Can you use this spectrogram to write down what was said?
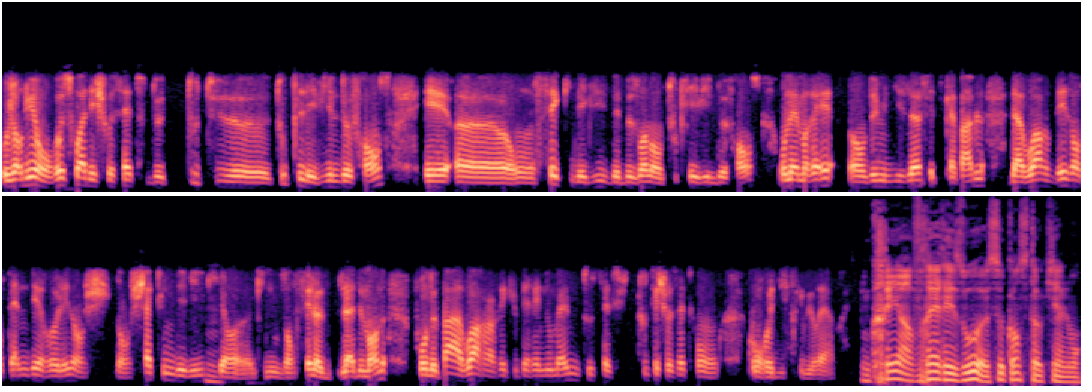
Aujourd'hui, on reçoit des chaussettes de toutes toutes les villes de France et on sait qu'il existe des besoins dans toutes les villes de France. On aimerait en 2019 être capable d'avoir des antennes, des relais dans, dans chacune des villes qui, hmm. qui, nous ont fait la, demande pour ne pas avoir à récupérer nous-mêmes toutes ces, toutes ces chaussettes qu'on redistribuerait après. Donc créer un vrai réseau euh, stock finalement.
